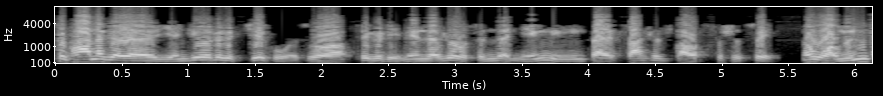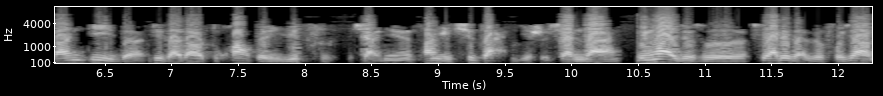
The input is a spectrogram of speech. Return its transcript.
时，他那个研究这个结果说，这个里面的肉身的年龄在三十到四十岁。那我们当地的记载到化身于此，享年三十七载，也是相当。另外就是匈牙利展示佛像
